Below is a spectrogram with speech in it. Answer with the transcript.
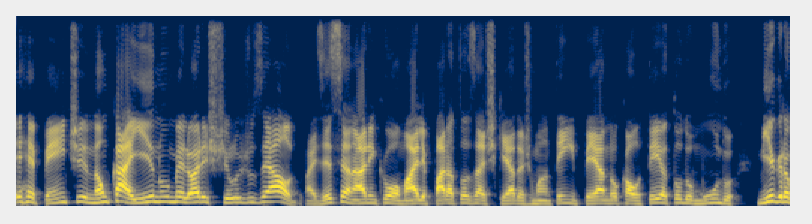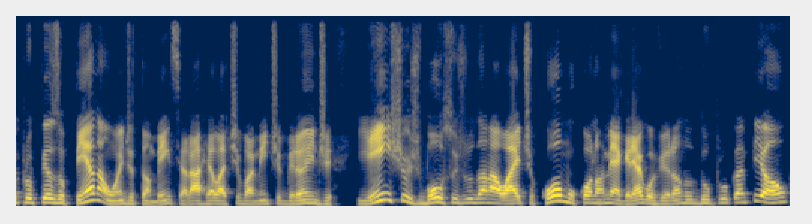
de repente não cair no melhor estilo José Aldo. Mas esse cenário em que o O'Malley para todas as quedas, mantém em pé, nocauteia todo mundo, migra para o peso pena, onde também será relativamente grande e enche os bolsos do Dana White como o Conor McGregor virando duplo campeão,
